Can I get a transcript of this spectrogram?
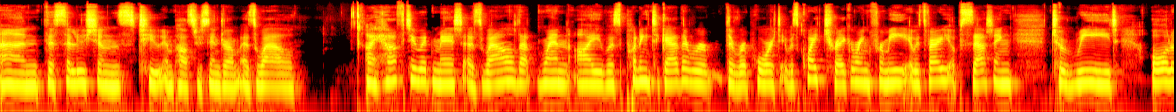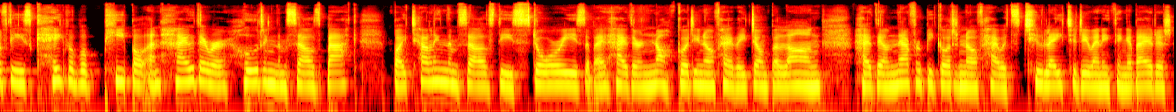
and the solutions to imposter syndrome as well. I have to admit as well that when I was putting together the report, it was quite triggering for me. It was very upsetting to read all of these capable people and how they were holding themselves back by telling themselves these stories about how they're not good enough, how they don't belong, how they'll never be good enough, how it's too late to do anything about it.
